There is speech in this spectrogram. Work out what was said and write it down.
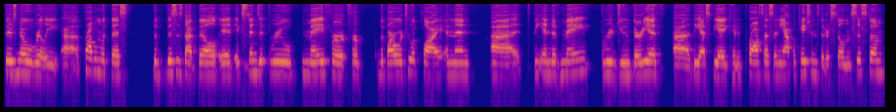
there's no really uh, problem with this. The, this is that bill. It extends it through May for for the borrower to apply, and then uh, the end of May through June 30th, uh, the SBA can process any applications that are still in the system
